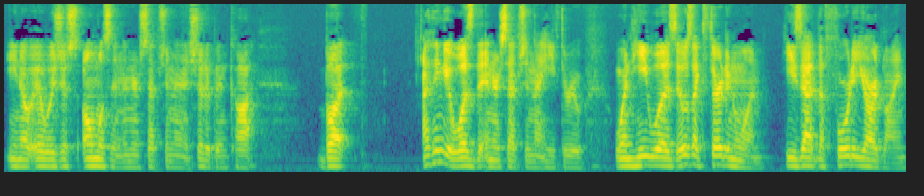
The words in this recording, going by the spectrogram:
you know it was just almost an interception and it should have been caught. But I think it was the interception that he threw when he was it was like third and one. He's at the 40 yard line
